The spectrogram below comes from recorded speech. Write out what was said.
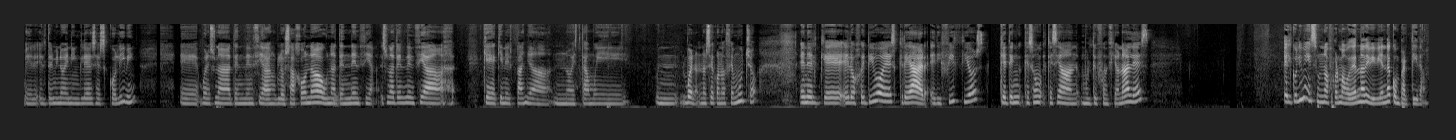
El, término en inglés es co-living. Eh, bueno, es una tendencia anglosajona o una tendencia, es una tendencia que aquí en España no está muy, bueno, no se conoce mucho, en el que el objetivo es crear edificios que, que, son, que sean multifuncionales El coliving es una forma moderna de vivienda compartida.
